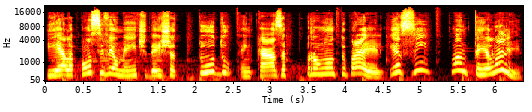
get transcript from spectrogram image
E ela possivelmente deixa tudo em casa pronto para ele. E assim, mantê-lo ali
